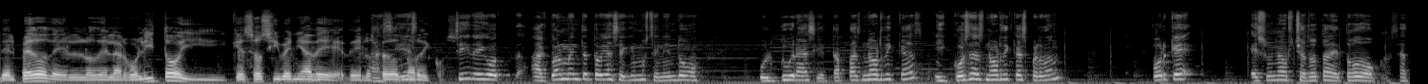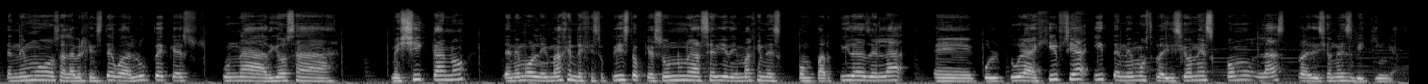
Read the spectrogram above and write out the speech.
del pedo de lo del arbolito y que eso sí venía de, de los Así pedos es. nórdicos. Sí, digo, actualmente todavía seguimos teniendo culturas y etapas nórdicas y cosas nórdicas, perdón, porque es una horchatota de todo. O sea, tenemos a la Virgencita de Guadalupe, que es una diosa mexica, ¿no? Tenemos la imagen de Jesucristo, que son una serie de imágenes compartidas de la eh, cultura egipcia, y tenemos tradiciones como las tradiciones vikingas.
